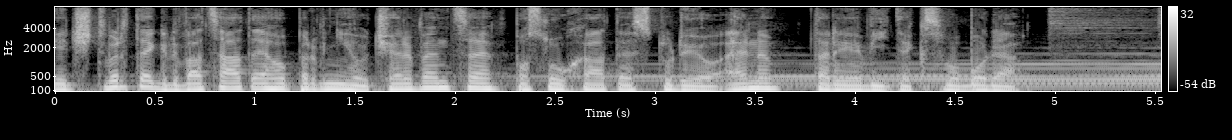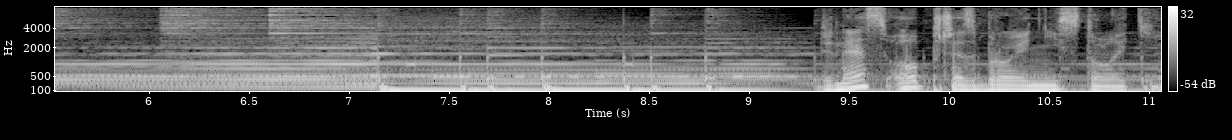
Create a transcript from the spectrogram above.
Je čtvrtek 21. července, posloucháte Studio N, tady je Vítek Svoboda. Dnes o přezbrojení století.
